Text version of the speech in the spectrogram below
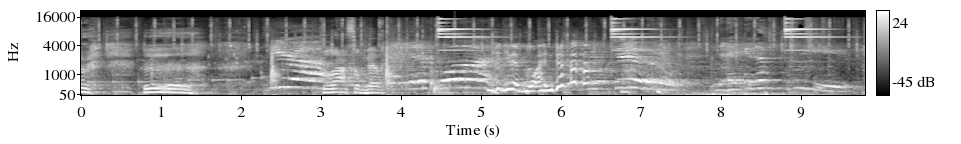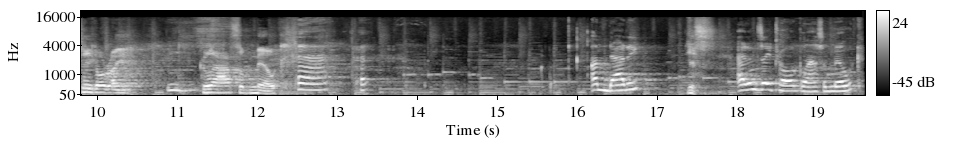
All right. Uh, Zero. glass of milk. Negative one. Negative one. Two. Negative three. There you go, Ryan. Glass of milk. I'm Daddy. Yes. I didn't say tall glass of milk.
